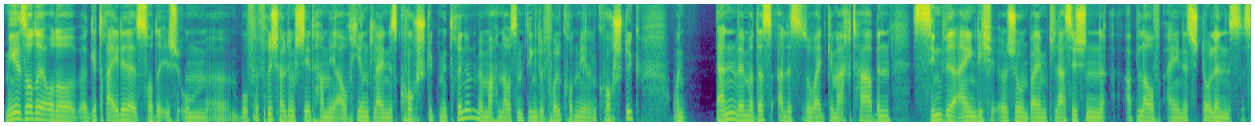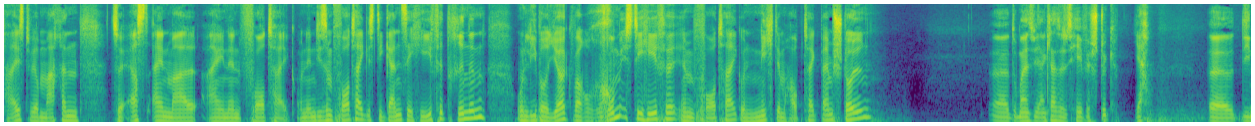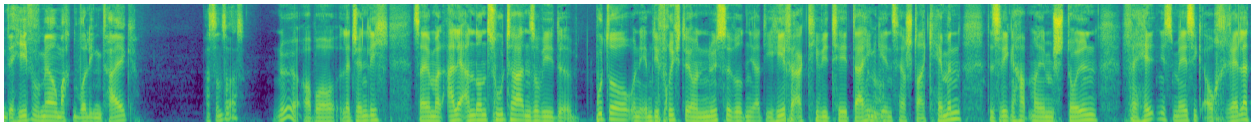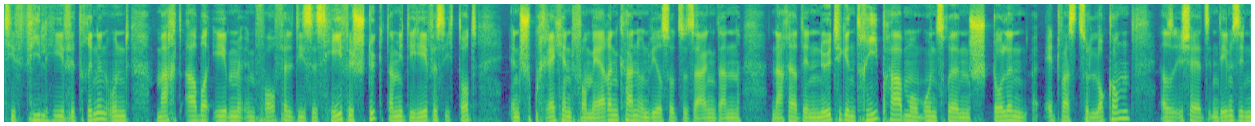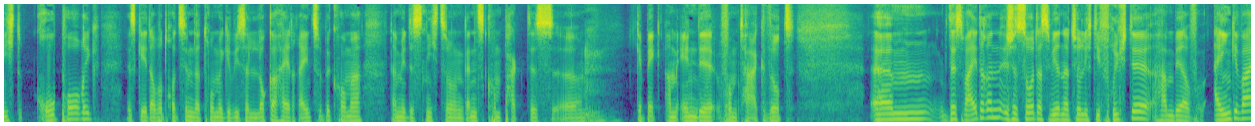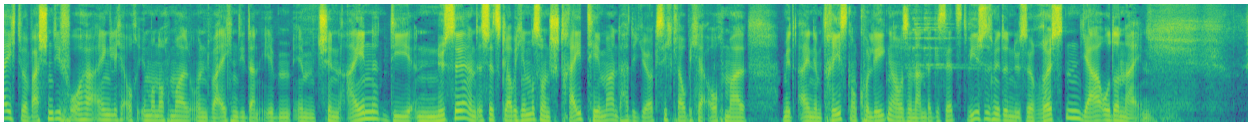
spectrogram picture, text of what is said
Mehlsorte oder Getreidesorte ist, um äh, wo für Frischhaltung steht, haben wir auch hier ein kleines Kochstück mit drinnen. Wir machen aus dem Dinkel Vollkornmehl ein Kochstück und dann, wenn wir das alles soweit gemacht haben, sind wir eigentlich äh, schon beim klassischen Ablauf eines Stollens. Das heißt, wir machen zuerst einmal einen Vorteig. Und in diesem Vorteig ist die ganze Hefe drinnen. Und lieber Jörg, warum ist die Hefe im Vorteig und nicht im Hauptteig beim Stollen? Äh, du meinst wie ein klassisches Hefestück. Ja, Äh, dient der Hefevermehrung, macht einen wolligen Teig. Was sonst was? Nö, aber letztendlich, sagen wir mal, alle anderen Zutaten, so wie die Butter und eben die Früchte und Nüsse, würden ja die Hefeaktivität dahingehend sehr stark hemmen. Deswegen hat man im Stollen verhältnismäßig auch relativ viel Hefe drinnen und macht aber eben im Vorfeld dieses Hefestück, damit die Hefe sich dort entsprechend vermehren kann und wir sozusagen dann nachher den nötigen Trieb haben, um unseren Stollen etwas zu lockern. Also ist ja jetzt in dem Sinn nicht grobporig. Es geht aber trotzdem darum, eine gewisse Lockerheit reinzubekommen, damit es nicht so ein ganz kompaktes äh, Gebäck am Ende vom Tag wird. Ähm, des Weiteren ist es so, dass wir natürlich die Früchte haben wir eingeweicht. Wir waschen die vorher eigentlich auch immer nochmal und weichen die dann eben im Gin ein. Die Nüsse, und das ist jetzt glaube ich immer so ein Streitthema, und da hatte Jörg sich glaube ich ja auch mal mit einem Dresdner Kollegen auseinandergesetzt. Wie ist es mit den Nüsse? Rösten, ja oder nein?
